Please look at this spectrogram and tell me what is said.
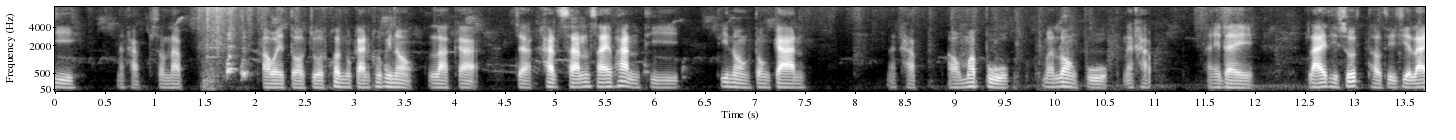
ที่นะครับสำหรับเอาไว้ตอบโจทย์ความต้องการของพี่น้องล้วก็จะคัดสรรสายพันธุ์ที่พี่น้องต้องการนะครับ เอามาปลูกมาล่องปลูกนะครับ ให้ได้หลายที่สุดเท่าที่จะไล่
